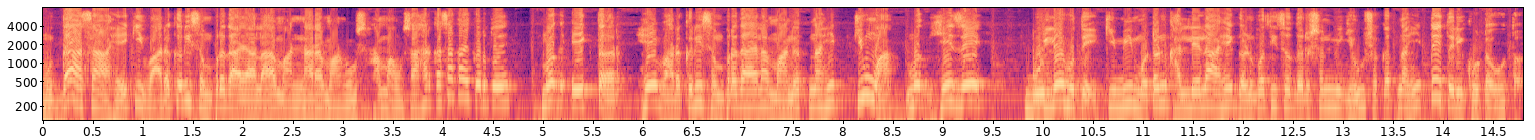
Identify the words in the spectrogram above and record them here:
मुद्दा असा आहे की वारकरी संप्रदायाला मानणारा माणूस हा मांसाहार कसा काय करतोय? मग एकतर हे वारकरी संप्रदायाला मानत नाहीत किंवा मग हे जे बोलले होते की मी मटण खाल्लेलं आहे गणपतीचं दर्शन मी घेऊ शकत नाही ते तरी खोटं होतं.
